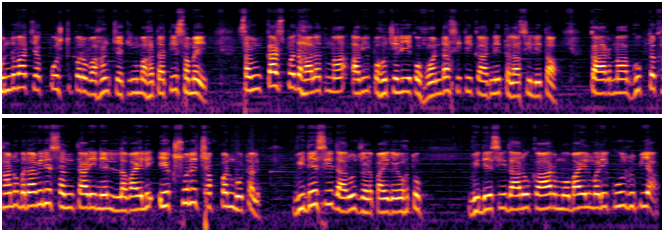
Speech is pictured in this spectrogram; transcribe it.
ઉંડવા ચેકપોસ્ટ પર વાહન ચેકિંગમાં હતા તે સમયે શંકાસ્પદ હાલતમાં આવી પહોંચેલી એક હોન્ડા સિટી કારની તલાશી લેતા કારમાં ગુપ્તખાનું બનાવીને સંતાડીને લવાયેલી એકસો છપ્પન બોટલ વિદેશી દારૂ ઝડપાઈ ગયો હતો. વિદેશી દારૂ કાર મોબાઈલ મળી કુલ રૂપિયા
